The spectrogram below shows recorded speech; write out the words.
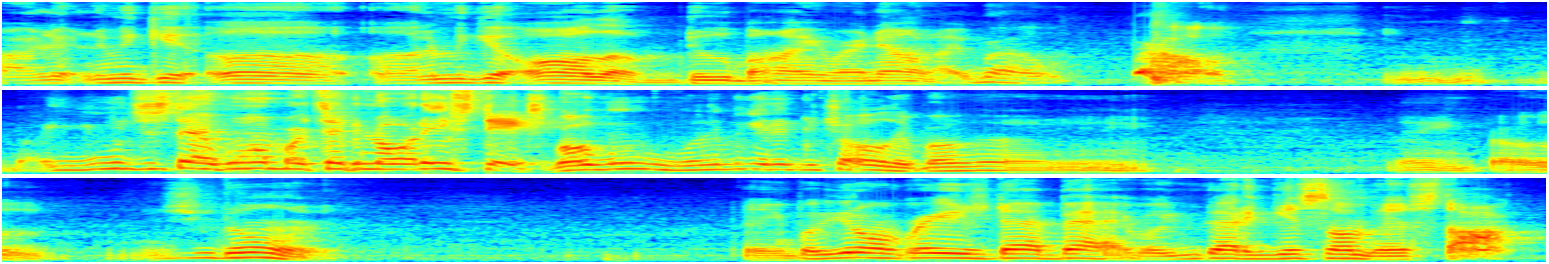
All right, let, let me get uh, uh, let me get all of them. Dude behind right now, like bro, bro, you just at Walmart taking all these sticks, bro. Let me get a controller, bro. Hey, bro, what you doing? Hey, bro, you don't raise that bad, bro. You gotta get something in stock.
